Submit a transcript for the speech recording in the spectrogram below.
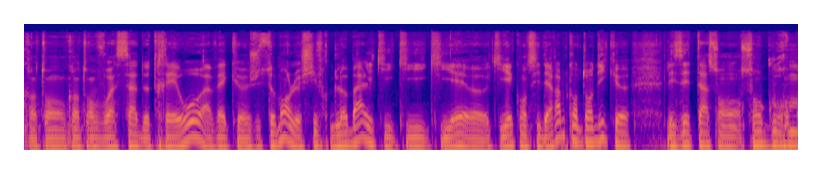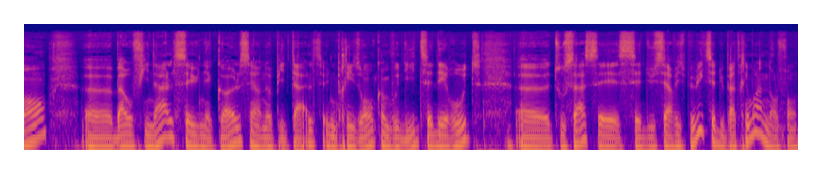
quand, on, quand on voit ça de très haut, avec justement le chiffre global qui, qui, qui, est, qui est considérable. Quand on dit que les États sont, sont gourmands, bah, au final, c'est une école, c'est un hôpital, c'est une prison, comme vous dites, c'est des routes. Euh, tout ça, c'est du service public, c'est du patrimoine, dans le fond.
